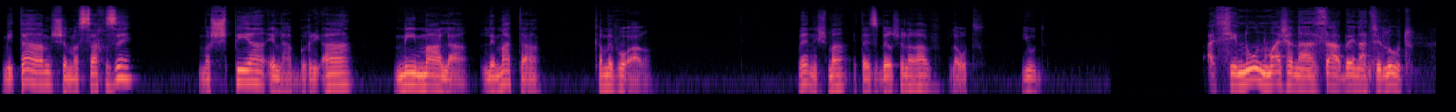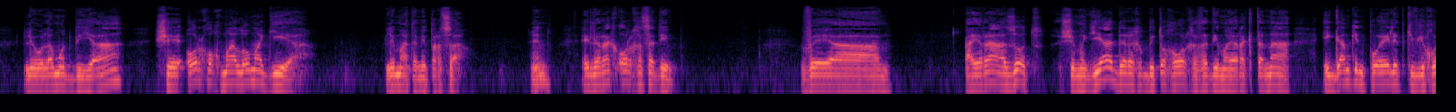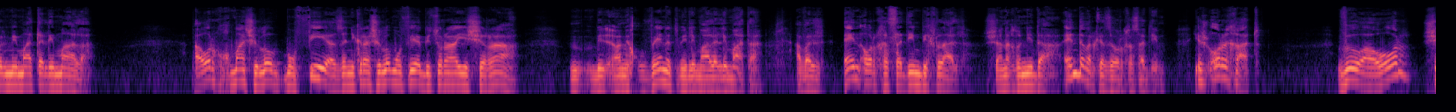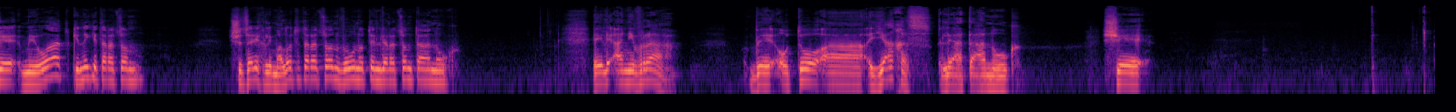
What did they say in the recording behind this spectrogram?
מטעם שמסך זה משפיע אל הבריאה ממעלה למטה כמבואר. ונשמע את ההסבר של הרב לאות י'. הסינון, מה שנעשה בין אצילות לעולמות ביאה, שאור חוכמה לא מגיע למטה מפרסה, כן? אלא רק אור חסדים. והעיירה הזאת שמגיעה דרך, בתוך האור חסדים, עיירה קטנה, היא גם כן פועלת כביכול ממטה למעלה. האור חוכמה שלא מופיע, זה נקרא שלא מופיע בצורה ישירה, המכוונת מלמעלה למטה, אבל אין אור חסדים בכלל, שאנחנו נדע, אין דבר כזה אור חסדים, יש אור אחד, והוא האור שמיועד כנגד הרצון, שצריך למלות את הרצון והוא נותן לרצון תענוג. אלה הנברא באותו היחס לתענוג, ש...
